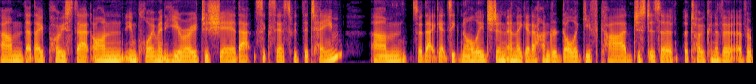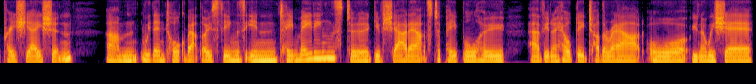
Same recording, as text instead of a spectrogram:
um, that they post that on Employment Hero to share that success with the team. Um, so that gets acknowledged and, and they get a $100 gift card just as a, a token of, a, of appreciation. Um, we then talk about those things in team meetings to give shout outs to people who have, you know, helped each other out or, you know, we share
